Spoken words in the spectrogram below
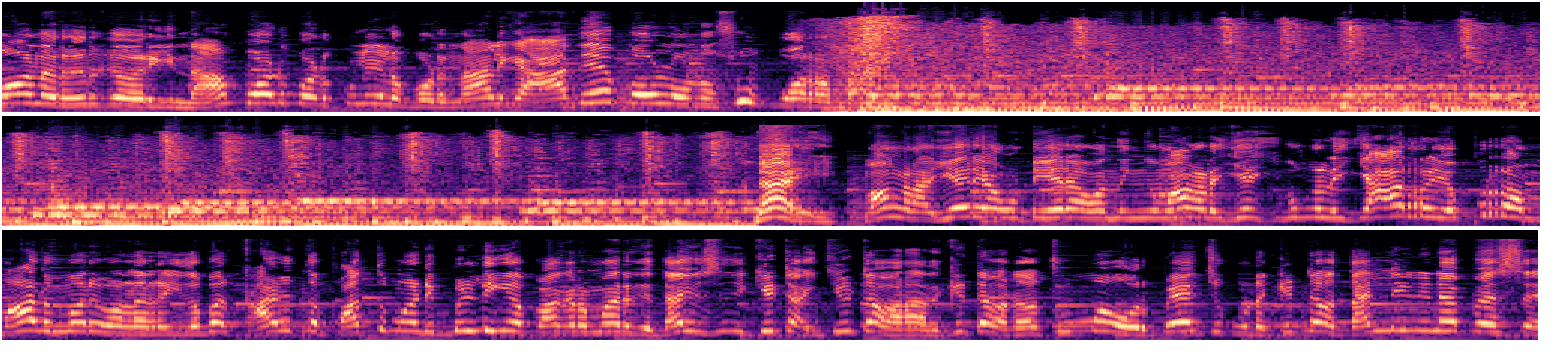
ஓனர் இருக்க வரைக்கும் தான் போடு போடு குளியல போடு நாளைக்கு அதே பவுல் ஒன்று சூப் போடுறேன் மாதிரி டேய் வாங்கடா ஏரியா விட்டு ஏரியா வந்தீங்க வாங்கடா ஏ இவங்களை யார எப்படா மாடு மாதிரி வளர்றீங்க இதை மாதிரி கழுத்த பத்து மாடி பில்டிங்கை பார்க்குற மாதிரி இருக்கு தயவு செஞ்சு கிட்ட கிட்ட வராது கிட்ட வராது சும்மா ஒரு பேச்சு கூட கிட்ட தள்ளி நின்னா பேசு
